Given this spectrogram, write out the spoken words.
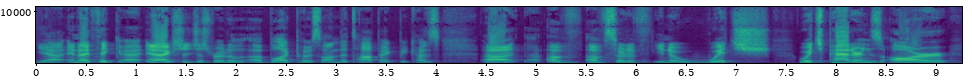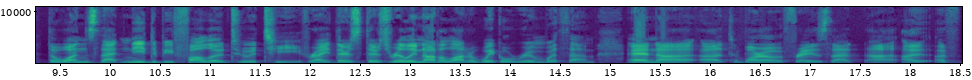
Yeah, and I think uh, I actually just wrote a, a, blog post on the topic because uh, of of sort of you know which which patterns are the ones that need to be followed to a T, right? There's there's really not a lot of wiggle room with them. And uh, uh to borrow a phrase that uh, I, I've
